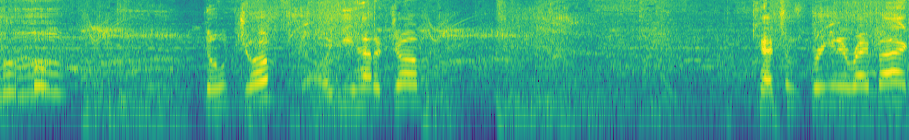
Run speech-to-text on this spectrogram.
Don't jump. Oh, he had a jump. Ketchup's bringing it right back.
